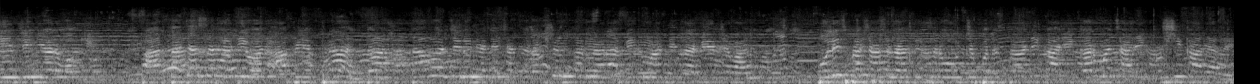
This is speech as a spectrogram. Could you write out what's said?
इंजिनियर वकील भारताच्या सरहदीवर आपले प्राण तळ हातावर जिरून या देशाचं रक्षण करणारा वीर मातेचा वीर जवान पोलीस प्रशासनातील सर्व उच्चपदस्थ अधिकारी कर्मचारी कृषी कार्यालय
